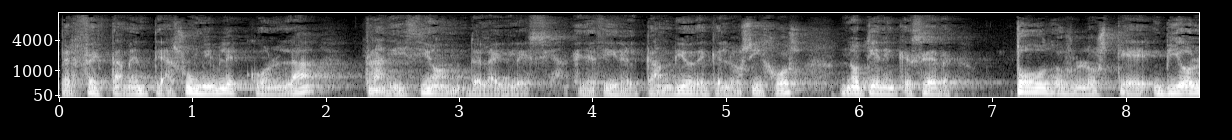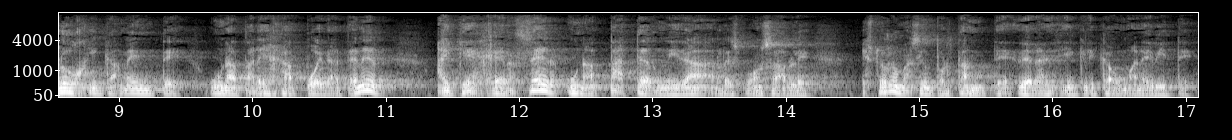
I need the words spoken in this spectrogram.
perfectamente asumible con la tradición de la Iglesia, es decir, el cambio de que los hijos no tienen que ser todos los que biológicamente una pareja pueda tener, hay que ejercer una paternidad responsable. Esto es lo más importante de la encíclica Humane Vitae.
